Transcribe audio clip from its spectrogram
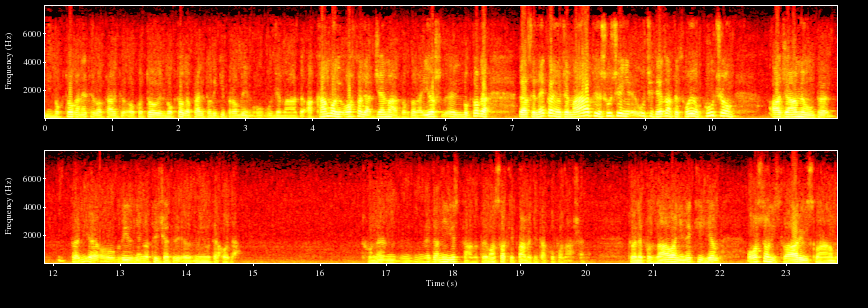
I zbog toga ne treba praviti oko toga, zbog toga pravi toliki problem u, u džematu. A kamo li ostavlja džemat zbog toga? I još e, zbog toga da se ne klanja u džematu, još učenje, učiti jedan pred svojom kućom, a džame mu pre, pre, e, blizu njega 3-4 e, minute hoda. To ne, ne da nije ispravno, to je van svake pameti tako ponašanje. To je nepoznavanje nekih jel, osnovnih stvari u islamu.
